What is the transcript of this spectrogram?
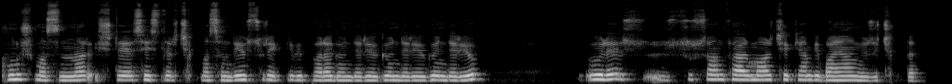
konuşmasınlar işte sesleri çıkmasın diye sürekli bir para gönderiyor gönderiyor gönderiyor. Öyle susan fermuarı çeken bir bayan yüzü çıktı.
